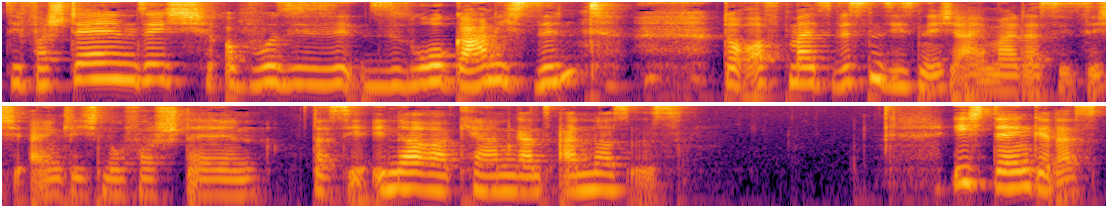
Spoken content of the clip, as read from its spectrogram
sie verstellen sich, obwohl sie so gar nicht sind. Doch oftmals wissen sie es nicht einmal, dass sie sich eigentlich nur verstellen, dass ihr innerer Kern ganz anders ist. Ich denke, dass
